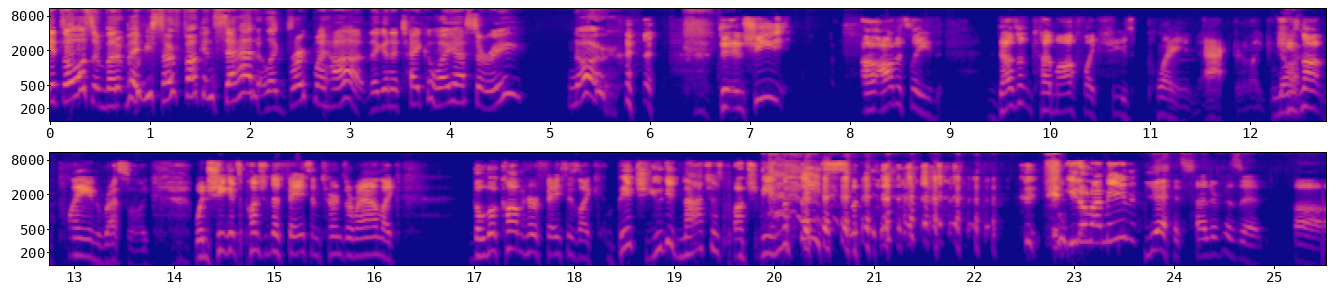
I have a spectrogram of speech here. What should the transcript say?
it's awesome, but it made me so fucking sad. It like broke my heart. They're gonna take away our Sareee? No. and she uh, honestly doesn't come off like she's playing actor. Like No. she's not playing wrestler. Like when she gets punched in the face and turns around, like the look on her face is like, "Bitch, you did not just punch me in the face." you know what I mean? yes, hundred percent. Oh,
